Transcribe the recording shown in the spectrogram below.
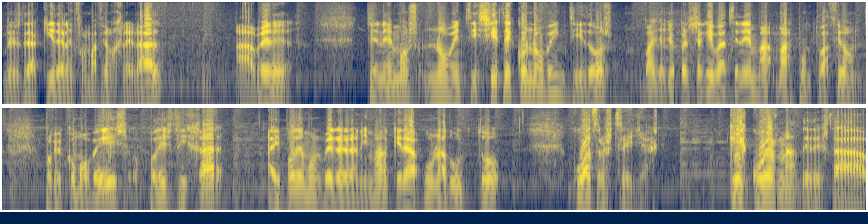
desde aquí de la información general. A ver, tenemos 97,92 Vaya, yo pensé que iba a tener más, puntuación. Porque como veis, os podéis fijar, ahí podemos ver el animal que era un adulto cuatro estrellas. ¿Qué cuerna? Desde esta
